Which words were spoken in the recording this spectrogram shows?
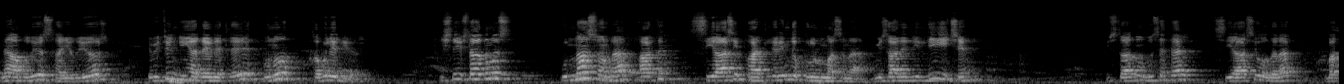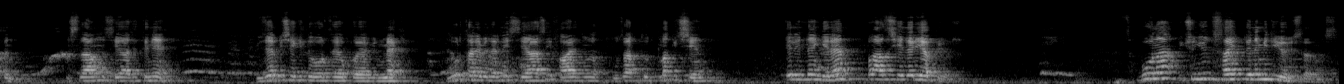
ne yapılıyor? Sayılıyor. Ve bütün dünya devletleri bunu kabul ediyor. İşte üstadımız bundan sonra artık siyasi partilerin de kurulmasına müsaade edildiği için üstadım bu sefer siyasi olarak bakın İslam'ın siyasetini güzel bir şekilde ortaya koyabilmek, nur talebelerini siyasi faaliyetten uzak tutmak için elinden gelen bazı şeyleri yapıyor. Buna üçüncü sahip dönemi diyor üstadımız.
